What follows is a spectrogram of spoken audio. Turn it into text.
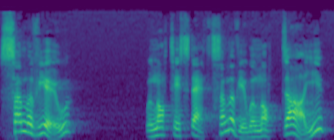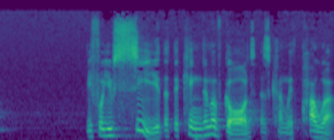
some of you will not taste death, some of you will not die before you see that the kingdom of God has come with power.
